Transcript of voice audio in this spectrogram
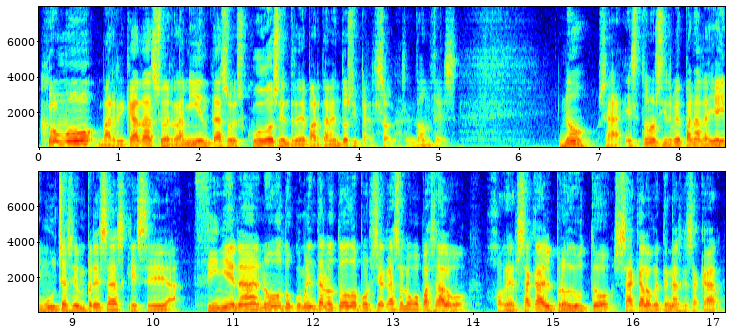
como barricadas o herramientas o escudos entre departamentos y personas. Entonces, no, o sea, esto no sirve para nada y hay muchas empresas que se ciñen a, no, documentalo todo por si acaso luego pasa algo. Joder, saca el producto, saca lo que tengas que sacar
